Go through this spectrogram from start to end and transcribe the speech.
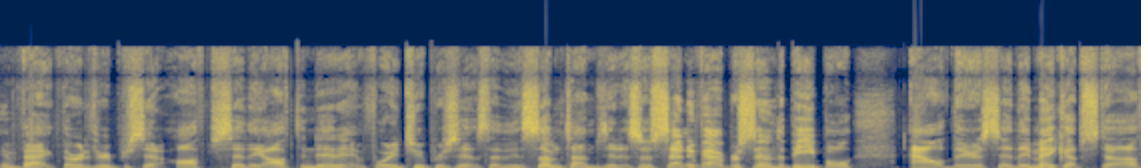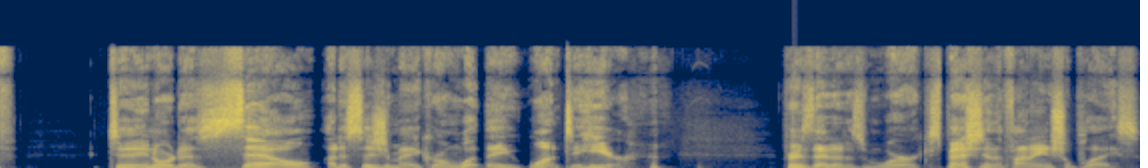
In fact, 33% often said they often did it, and 42% said they sometimes did it. So 75% of the people out there said they make up stuff to in order to sell a decision maker on what they want to hear. Friends, that doesn't work, especially in the financial place.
